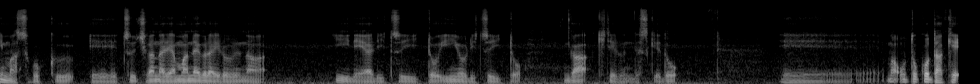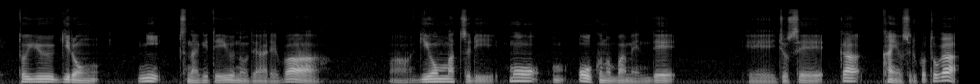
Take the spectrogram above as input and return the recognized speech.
今すごく、えー、通知が鳴りやまないぐらいいろいろな、いいねやリツイート、引用リツイートが来てるんですけど、えー、まあ、男だけという議論につなげて言うのであれば、まあ、祇園祭も多くの場面で、えー、女性が関与することが、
